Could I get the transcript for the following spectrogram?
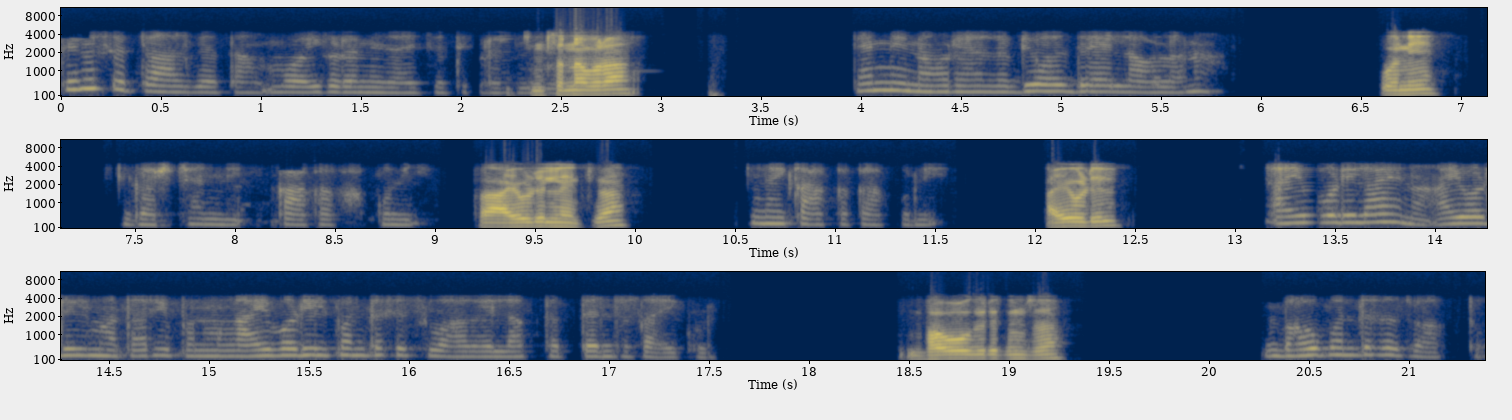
ते नुसते त्रास देता. बुवा इकडे नाही जायचं तिकडे नाही तुमचा जायचं. नवरा त्यांनी नवऱ्याला दिवस द्यायला लावला ना. कोणी? घरच्यांनी काका काकूनी. का आई वडील नाहीत का? नाही काका काकूनी. आई वडील आई वडील आहे ना. आई वडील म्हातारे पण मग आई वडील पण तसेच वागायला लागतात त्यांचंच ऐकून. भाऊ वगैरे तुमचा? भाऊ तसंच वागतो.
